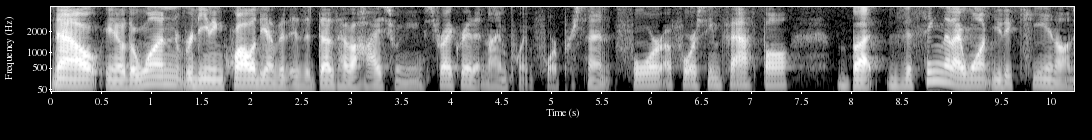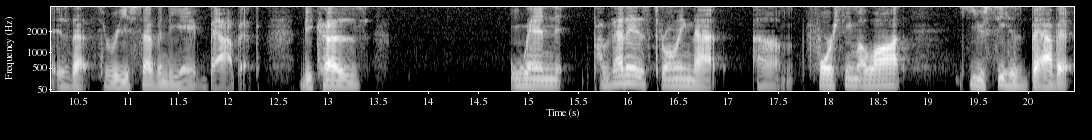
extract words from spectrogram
Now, you know, the one redeeming quality of it is it does have a high swinging strike rate at 9.4% for a four seam fastball. But the thing that I want you to key in on is that 378 BABIP because when Pivetta is throwing that um, four seam a lot, you see his BABIP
